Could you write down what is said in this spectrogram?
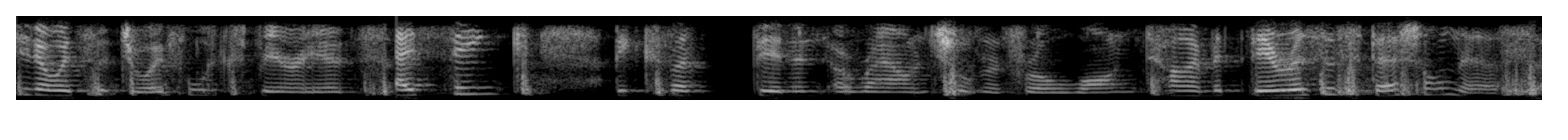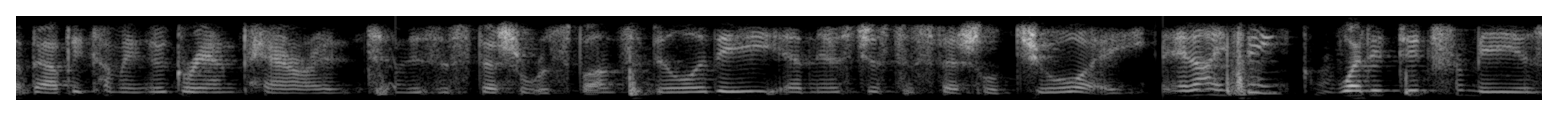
you know, it's a joyful experience. I think because I've been around children for a long time, but there is a specialness about becoming a grandparent. There's a special responsibility and there's just a special joy. And I think what it did for me is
